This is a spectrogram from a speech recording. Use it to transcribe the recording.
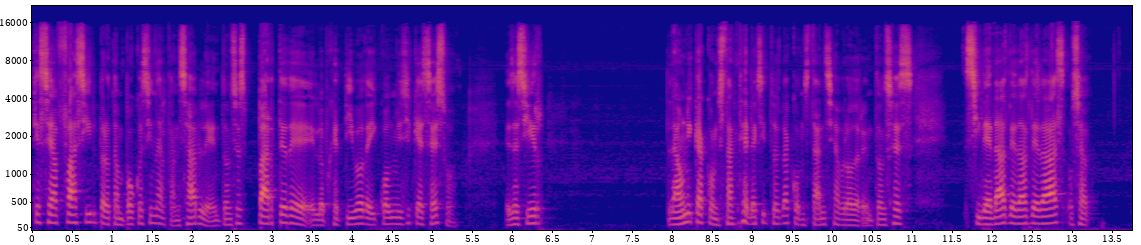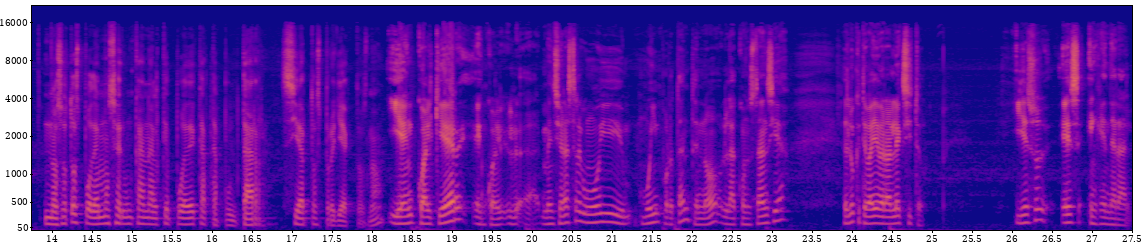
que sea fácil, pero tampoco es inalcanzable. Entonces, parte del objetivo de Equal Music es eso. Es decir, la única constante del éxito es la constancia, brother. Entonces, si le das, le das, le das, o sea, nosotros podemos ser un canal que puede catapultar ciertos proyectos, ¿no? Y en cualquier, en mencionaste algo muy, muy importante, ¿no? La constancia es lo que te va a llevar al éxito. Y eso es en general.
